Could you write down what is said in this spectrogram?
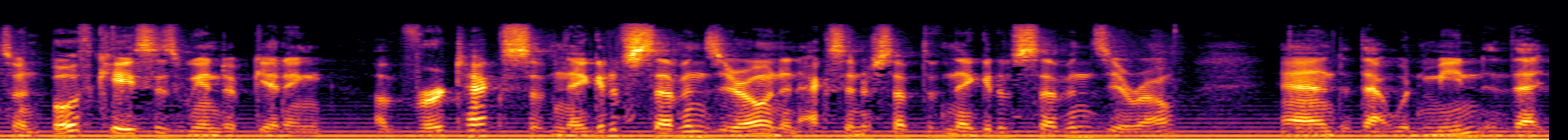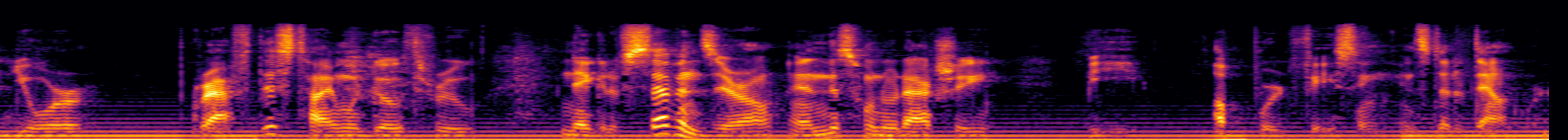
So in both cases, we end up getting a vertex of negative 7, 0 and an x-intercept of negative 7, 0. And that would mean that your graph this time would go through negative 7, 0, and this one would actually be upward facing instead of downward.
